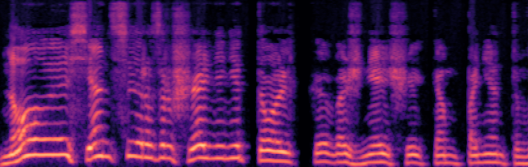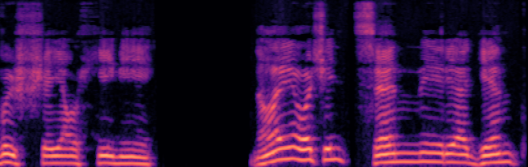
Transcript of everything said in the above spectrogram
Но эссенция разрушения не только важнейший компонент высшей алхимии, но и очень ценный реагент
